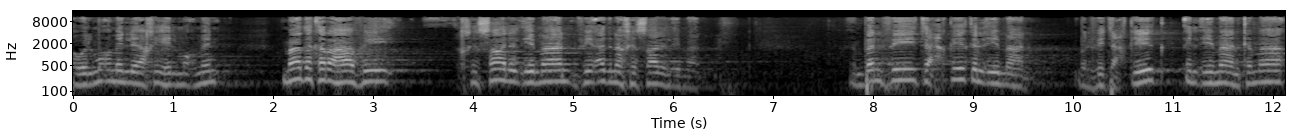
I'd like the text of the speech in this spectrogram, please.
أو المؤمن لأخيه المؤمن ما ذكرها في خصال الإيمان في أدنى خصال الإيمان. بل في تحقيق الإيمان بل في تحقيق الإيمان. كما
